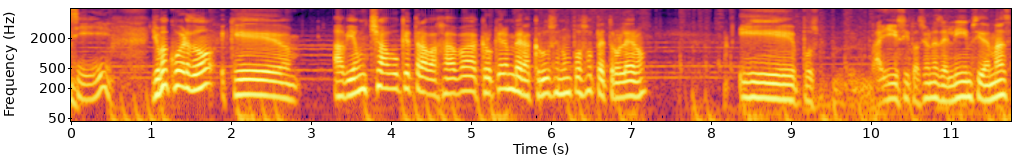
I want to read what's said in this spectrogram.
Sí. Yo me acuerdo que había un chavo que trabajaba, creo que era en Veracruz, en un pozo petrolero. Y pues ahí situaciones del IMSS y demás.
